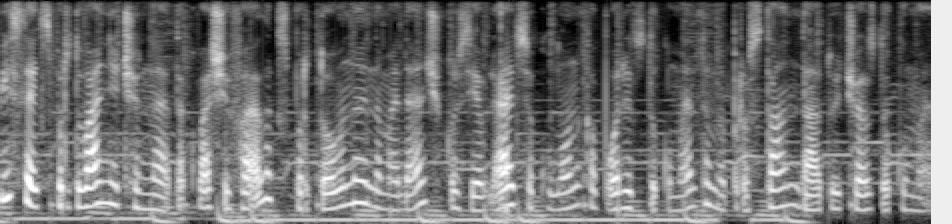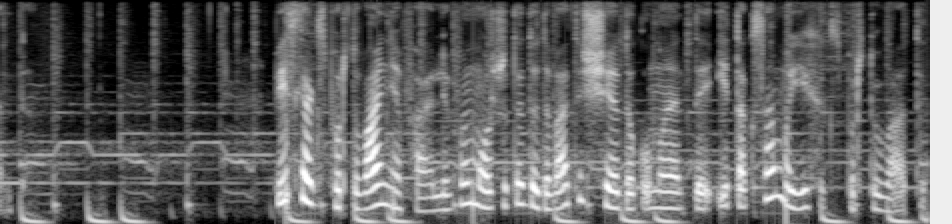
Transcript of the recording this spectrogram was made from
Після експортування чернеток ваші файли експортованої на майданчику з'являється колонка поряд з документами про стан, дату і час документа. Після експортування файлів ви можете додавати ще документи і так само їх експортувати.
